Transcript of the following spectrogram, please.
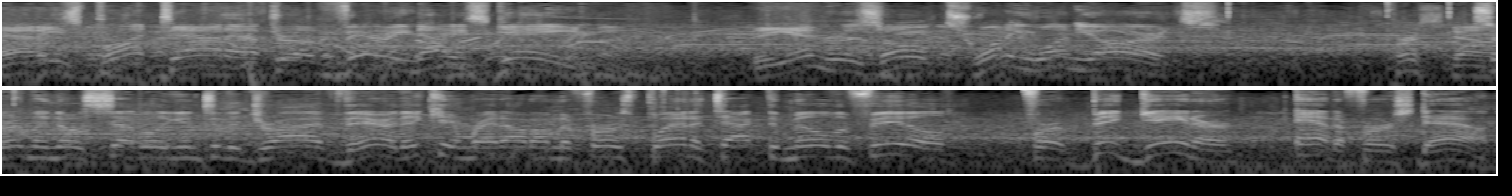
And he's brought down after a very nice game. The end result, 21 yards. First down. Certainly no settling into the drive there. They came right out on the first play and attacked the middle of the field for a big gainer and a first down.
